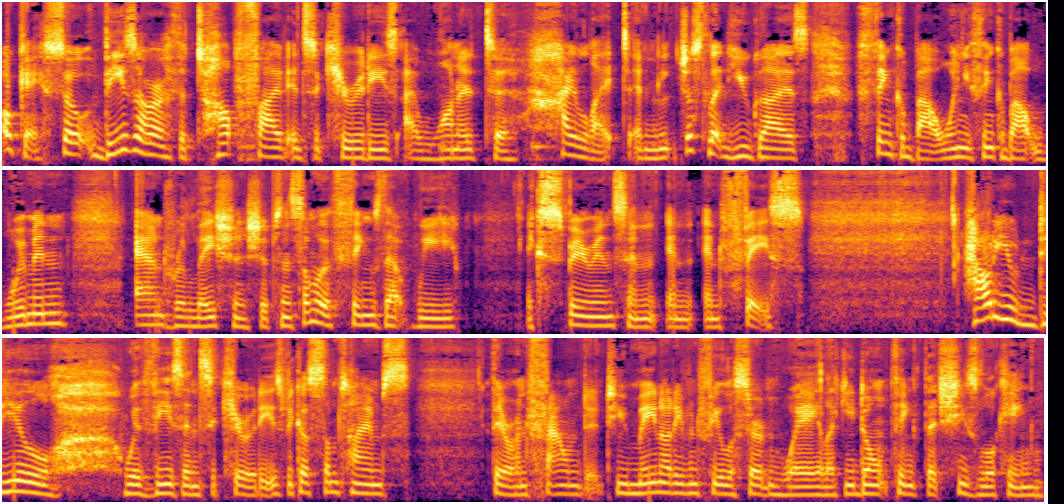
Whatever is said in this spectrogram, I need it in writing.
Okay, so these are the top five insecurities I wanted to highlight and just let you guys think about when you think about women and relationships and some of the things that we experience and, and, and face. How do you deal with these insecurities? Because sometimes they're unfounded. You may not even feel a certain way, like you don't think that she's looking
